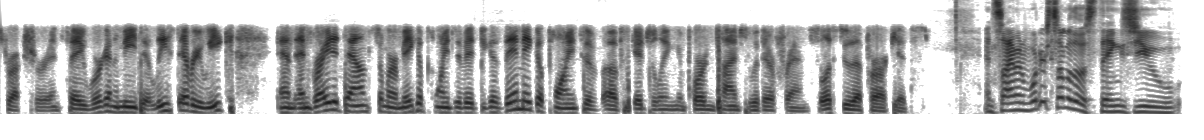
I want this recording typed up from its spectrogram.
structure and say, we're going to meet at least every week and and write it down somewhere. Make a point of it because they make a point of of scheduling important times with their friends. So let's do that for our kids. And Simon, what are some of those things you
